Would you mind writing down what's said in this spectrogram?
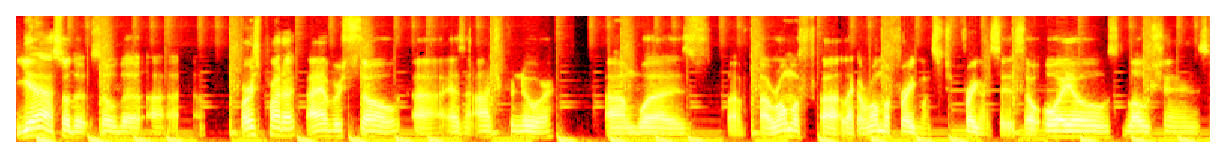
Yeah. So the so the uh, first product I ever sold uh, as an entrepreneur um, was uh, aroma uh, like aroma fragrance fragrances. So oils, lotions,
